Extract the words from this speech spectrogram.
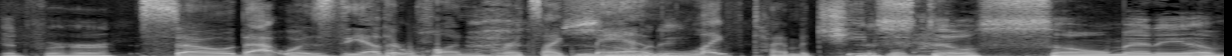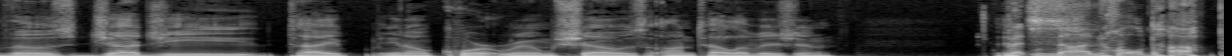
Good for her. So that was the other one where it's like, man, many. Lifetime Achievement. There's still so many of those judgy type, you know, courtroom shows on television. but none hold up.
